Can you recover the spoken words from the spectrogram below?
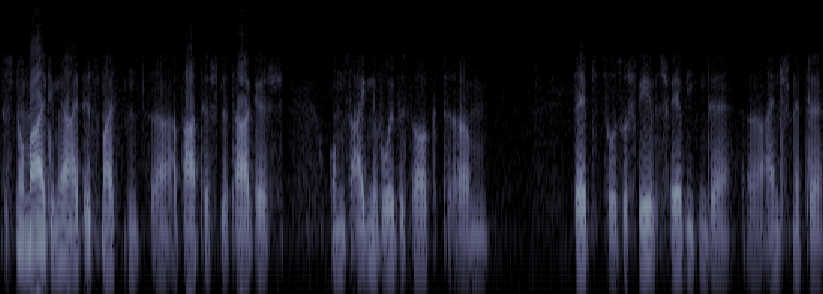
das ist normal. Die Mehrheit ist meistens äh, apathisch, lethargisch, ums eigene Wohl besorgt. Ähm, selbst so, so schwer, schwerwiegende äh, Einschnitte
